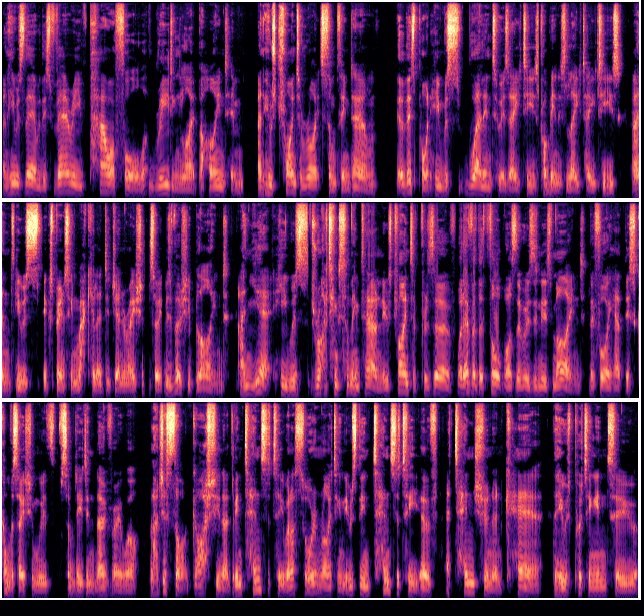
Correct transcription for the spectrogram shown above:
And he was there with this very powerful reading light behind him. And he was trying to write something down. At this point, he was well into his 80s, probably in his late 80s, and he was experiencing macular degeneration. So he was virtually blind. And yet he was writing something down. He was trying to preserve whatever the thought was that was in his mind before he had this conversation with somebody he didn't know very well. And I just thought, gosh, you know, the intensity, when I saw him writing, it was the intensity of attention and care that he was putting into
